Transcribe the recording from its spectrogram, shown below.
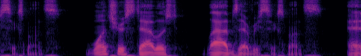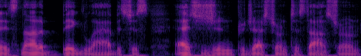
six months. Once you're established, labs every six months and it's not a big lab. It's just estrogen, progesterone, testosterone.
